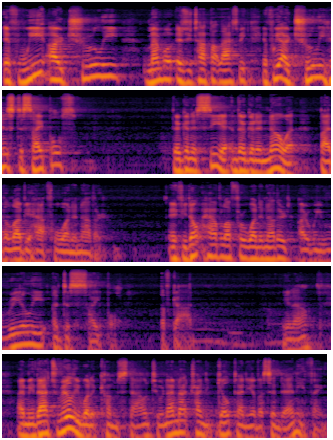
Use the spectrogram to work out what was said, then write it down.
If we are truly, remember as we talked about last week, if we are truly his disciples, they're going to see it and they're going to know it by the love you have for one another. And if you don't have love for one another, are we really a disciple of God? You know? I mean, that's really what it comes down to. And I'm not trying to guilt any of us into anything.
